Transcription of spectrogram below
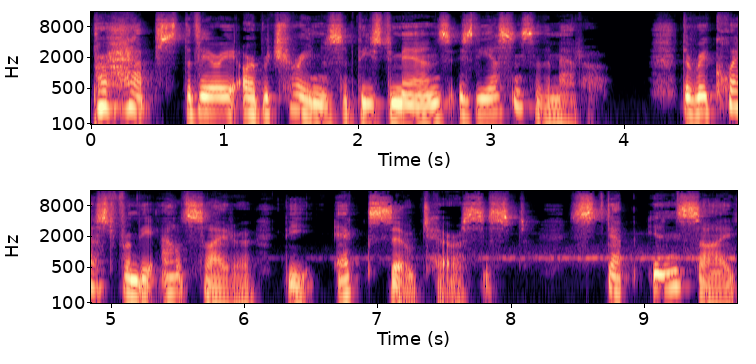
Perhaps the very arbitrariness of these demands is the essence of the matter. The request from the outsider, the exotericist, step inside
